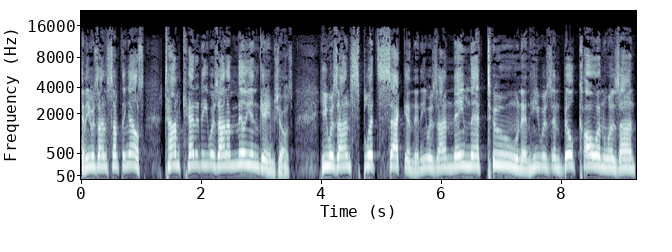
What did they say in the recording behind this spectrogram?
And he was on something else. Tom Kennedy was on a million game shows. He was on Split Second and he was on Name That Tune and he was, and Bill Cullen was on,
